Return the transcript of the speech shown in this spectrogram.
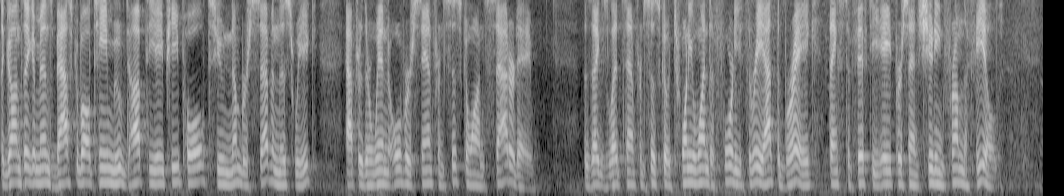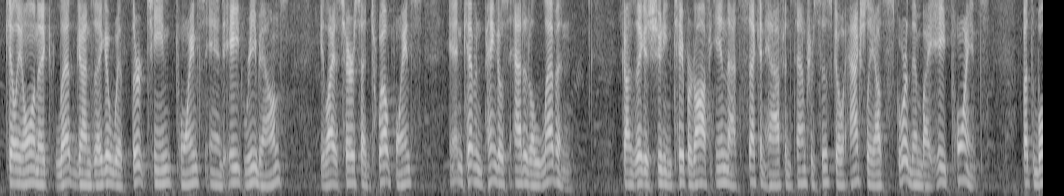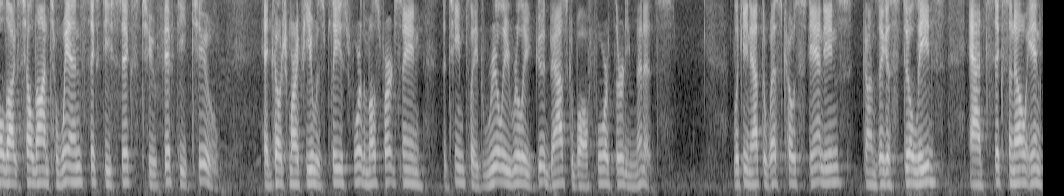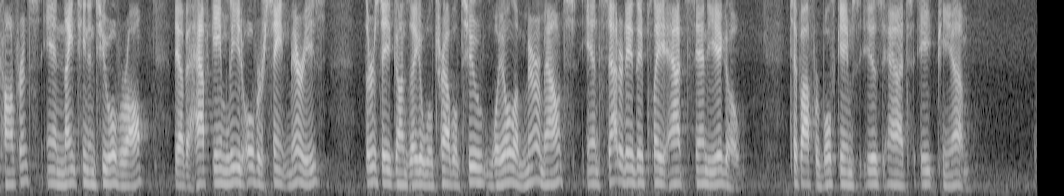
The Gonzaga men's basketball team moved up the AP poll to number seven this week after their win over San Francisco on Saturday. The Zags led San Francisco 21 to 43 at the break, thanks to 58% shooting from the field. Kelly Olynyk led Gonzaga with 13 points and eight rebounds. Elias Harris had 12 points, and Kevin Pangos added 11. Gonzaga's shooting tapered off in that second half, and San Francisco actually outscored them by eight points. But the Bulldogs held on to win 66 to 52. Head coach Mark Few was pleased for the most part, saying the team played really, really good basketball for 30 minutes. Looking at the West Coast standings, Gonzaga still leads at 6 0 in conference and 19 2 overall. They have a half game lead over St. Mary's. Thursday, Gonzaga will travel to Loyola Marymount, and Saturday they play at San Diego. Tip off for both games is at 8 p.m.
